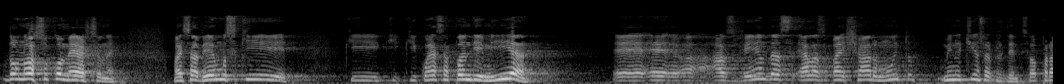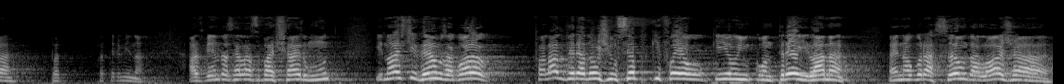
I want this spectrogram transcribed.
do nosso comércio, né? Nós sabemos que, que, que, que com essa pandemia é, é, as vendas elas baixaram muito. Um minutinho, senhor presidente, só para para terminar. As vendas elas baixaram muito e nós tivemos agora falar do vereador Gilceu porque foi o que eu encontrei lá na, a inauguração da loja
